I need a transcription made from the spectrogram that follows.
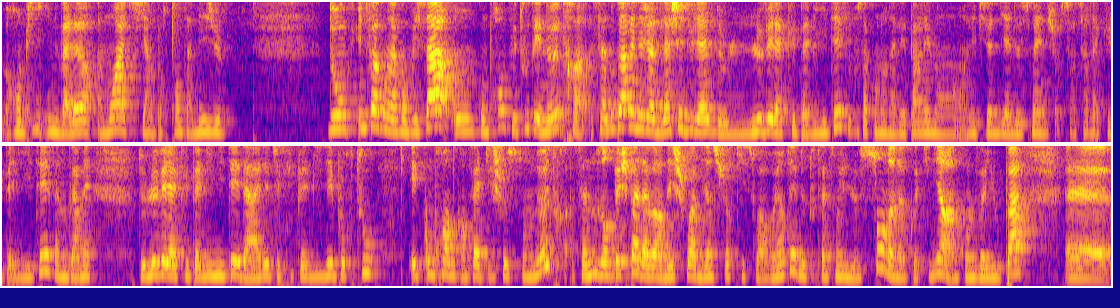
remplit une valeur à moi qui est importante à mes yeux. Donc une fois qu'on a compris ça, on comprend que tout est neutre. Ça nous permet déjà de lâcher du lest, de lever la culpabilité. C'est pour ça qu'on en avait parlé dans l'épisode d'il y a deux semaines sur sortir de la culpabilité. Ça nous permet de lever la culpabilité, d'arrêter de se culpabiliser pour tout et de comprendre qu'en fait les choses sont neutres. Ça nous empêche pas d'avoir des choix bien sûr qui soient orientés. De toute façon ils le sont dans notre quotidien, hein, qu'on le veuille ou pas. Euh,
